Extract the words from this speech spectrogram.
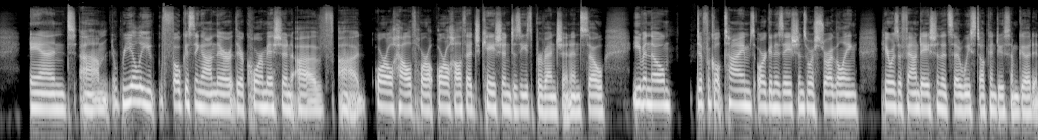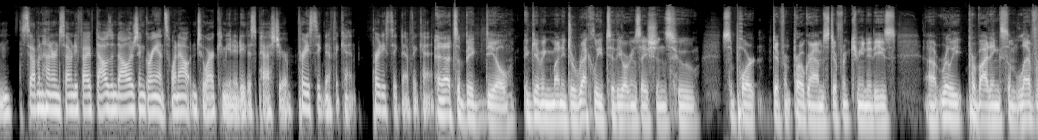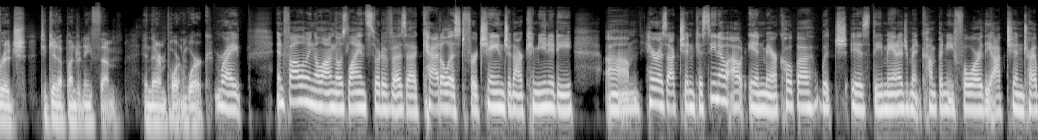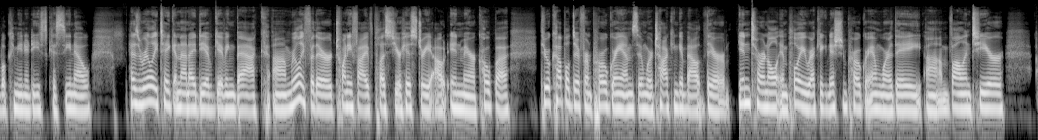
and um, really focusing on their their core mission of uh, oral health, oral, oral health education, disease prevention. And so, even though difficult times, organizations were struggling. Here was a foundation that said we still can do some good. And $775,000 in grants went out into our community this past year. Pretty significant. pretty significant. And that's a big deal, giving money directly to the organizations who support different programs, different communities, uh, really providing some leverage to get up underneath them in their important work. Right. And following along those lines, sort of as a catalyst for change in our community, um, Harrah's Ak-Chin Casino out in Maricopa, which is the management company for the Ak-Chin Tribal Communities Casino, has really taken that idea of giving back, um, really for their 25 plus year history out in Maricopa through a couple different programs. And we're talking about their internal employee recognition program where they um, volunteer.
